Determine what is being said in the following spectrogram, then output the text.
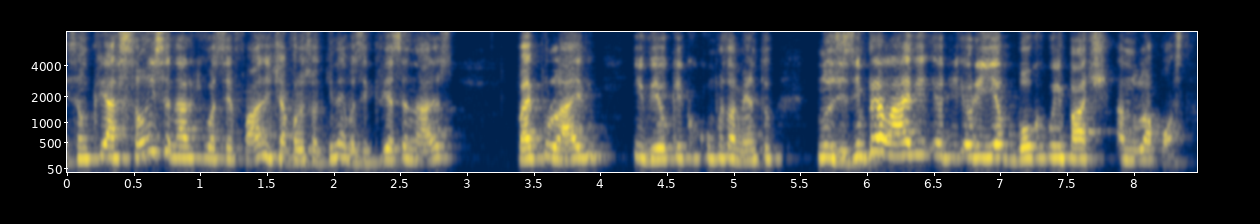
são criações de cenário que você faz, a gente já falou isso aqui, né? Você cria cenários, vai pro live e vê o que, que o comportamento nos diz. Em pré-live, eu, eu iria boca com empate, anula a aposta.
